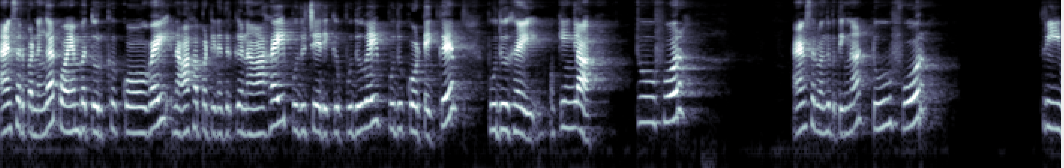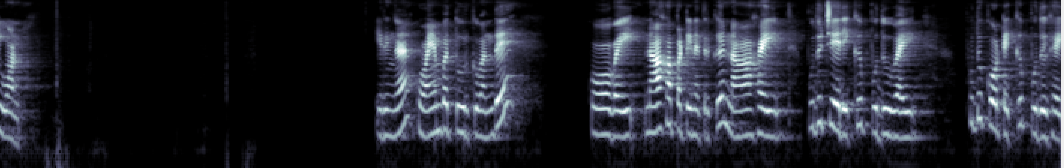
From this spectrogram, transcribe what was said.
ஆன்சர் பண்ணுங்கள் கோயம்புத்தூருக்கு கோவை நாகப்பட்டினத்திற்கு நாகை புதுச்சேரிக்கு புதுவை புதுக்கோட்டைக்கு புதுகை. ஓகேங்களா? டூ ஃபோர் ஆன்சர் வந்து பார்த்திங்கன்னா டூ ஃபோர் த்ரீ ஒன் இருங்க கோயம்புத்தூருக்கு வந்து கோவை நாகப்பட்டினத்திற்கு நாகை புதுச்சேரிக்கு புதுவை புதுக்கோட்டைக்கு புதுகை.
